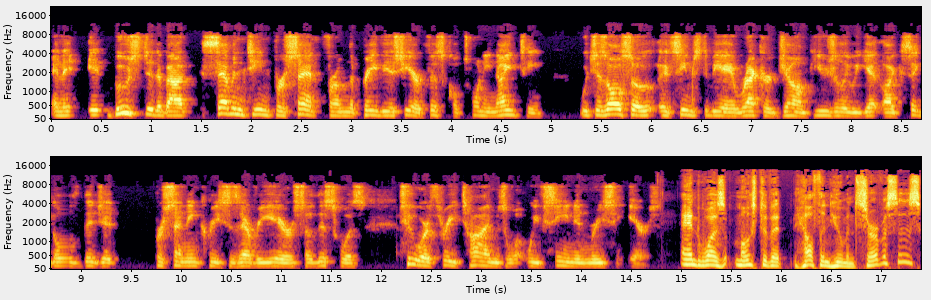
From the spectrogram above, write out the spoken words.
and it, it boosted about 17% from the previous year, fiscal 2019 which is also it seems to be a record jump. Usually we get like single digit percent increases every year, so this was two or three times what we've seen in recent years. And was most of it Health and Human Services?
